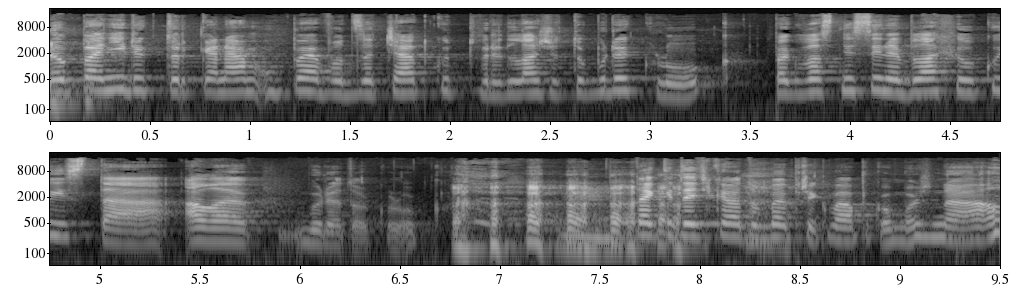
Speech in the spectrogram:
No paní doktorka nám úplně od začátku tvrdila, že to bude kluk. Pak vlastně si nebyla chvilku jistá, ale bude to kluk. Taky teďka to bude překvápko možná.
